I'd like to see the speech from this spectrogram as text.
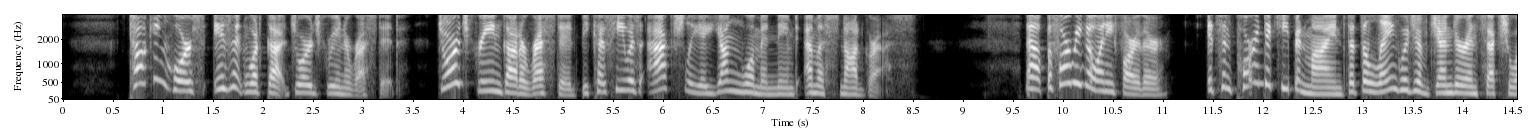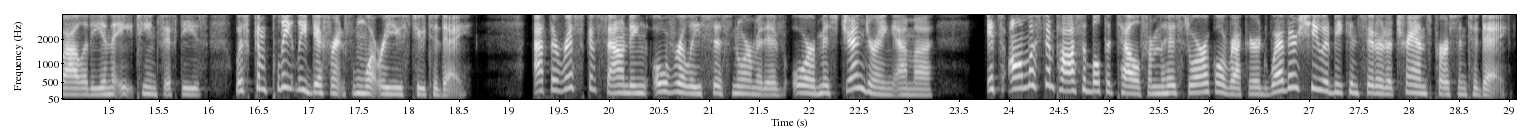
Talking horse isn't what got George Green arrested. George Green got arrested because he was actually a young woman named Emma Snodgrass. Now, before we go any farther, it's important to keep in mind that the language of gender and sexuality in the 1850s was completely different from what we're used to today. At the risk of sounding overly cisnormative or misgendering Emma, it's almost impossible to tell from the historical record whether she would be considered a trans person today.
